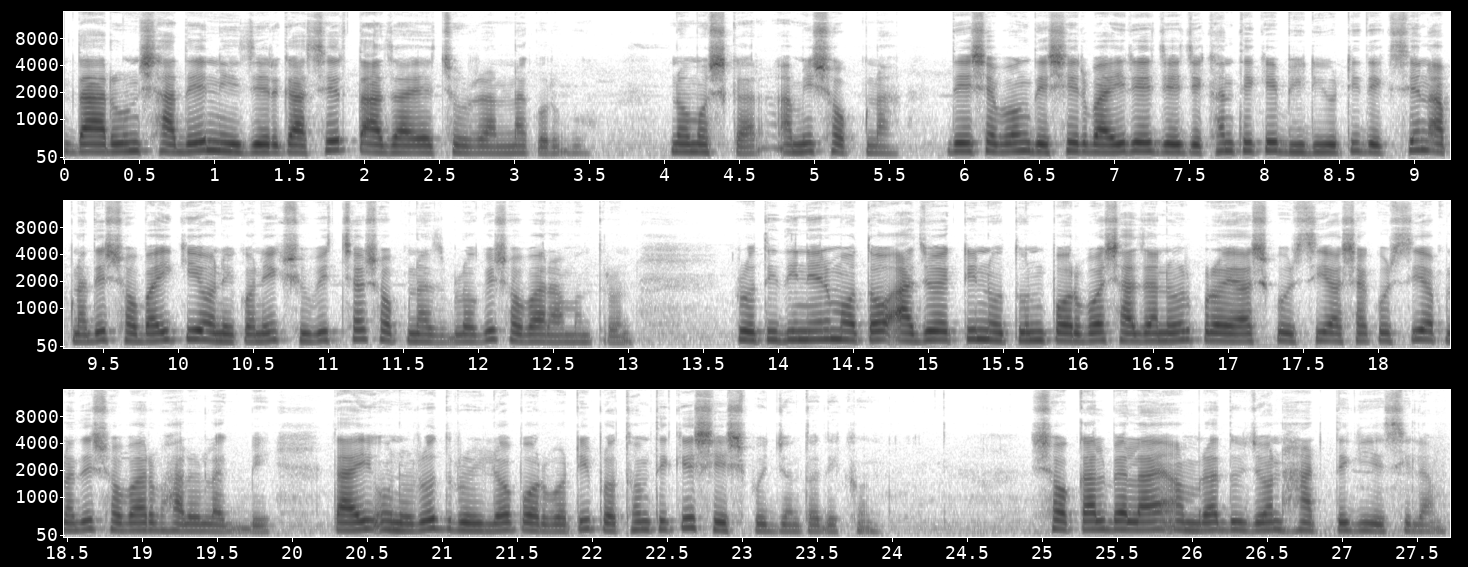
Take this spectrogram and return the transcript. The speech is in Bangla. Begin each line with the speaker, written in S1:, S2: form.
S1: দারুণ স্বাদে নিজের গাছের তাজা এঁচুড় রান্না করব। নমস্কার, আমি স্বপ্না। দেশ এবং দেশের বাইরে যে যেখান থেকে ভিডিওটি দেখছেন, আপনাদের সবাইকে অনেক অনেক শুভেচ্ছা, স্বপ্নাস ব্লগে সবার আমন্ত্রণ। প্রতিদিনের মতো আজও একটি নতুন পর্ব সাজানোর প্রয়াস করছি, আশা করছি আপনাদের সবার ভালো লাগবে। তাই অনুরোধ রইল পর্বটি প্রথম থেকে শেষ পর্যন্ত দেখুন। সকালবেলায় আমরা দুজন হাঁটতে গিয়েছিলাম।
